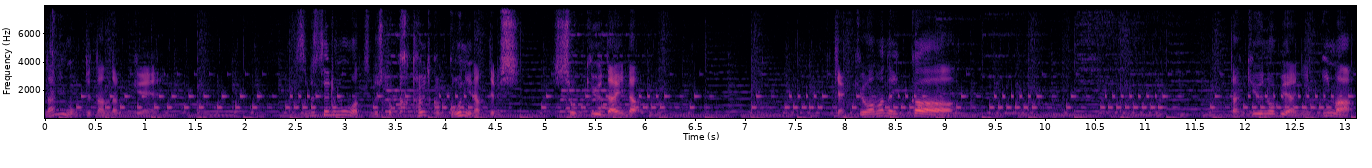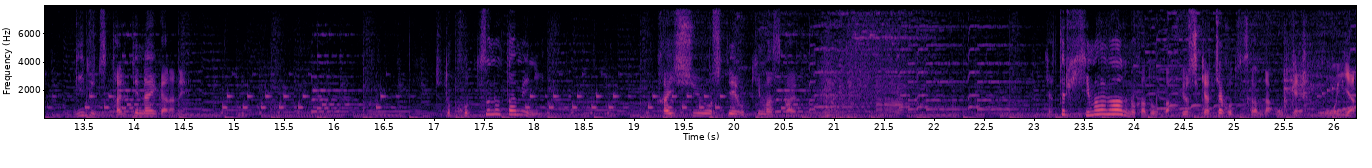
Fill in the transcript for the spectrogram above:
何持ってたんだっけ？潰せるもんは潰しと硬いとか5になってるし。初級大だ逆境はまだいっか。打球伸びはに。今技術足りてないからね。ちょっとコツのために回収をしておきますか暇があるのかどうか。よしキャッチャーコツ掴んだ。OK もういいや。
